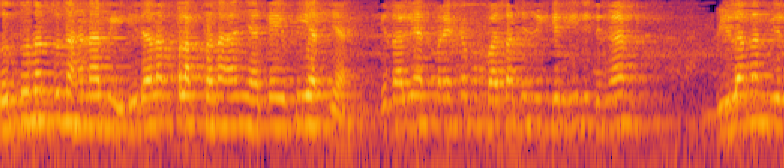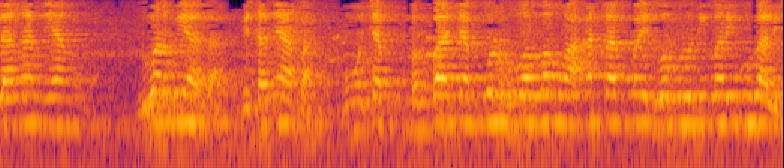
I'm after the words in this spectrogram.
tuntunan sunnah Nabi di dalam pelaksanaannya, kaifiatnya. Kita lihat mereka membatasi zikir ini dengan bilangan-bilangan yang luar biasa. Misalnya apa? Mengucap membaca kul huwallahu ahad sampai 25 ribu kali.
